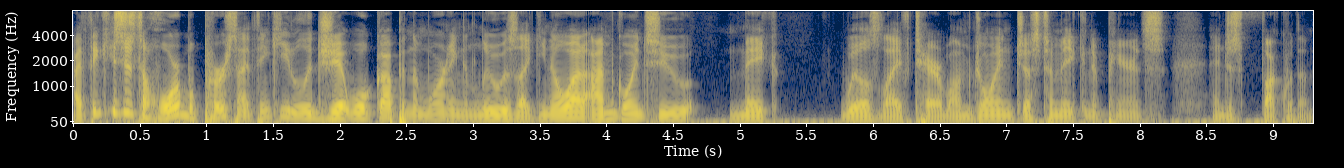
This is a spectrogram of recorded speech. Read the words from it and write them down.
I think he's just a horrible person. I think he legit woke up in the morning and Lou was like, you know what? I'm going to make Will's life terrible. I'm going just to make an appearance and just fuck with him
